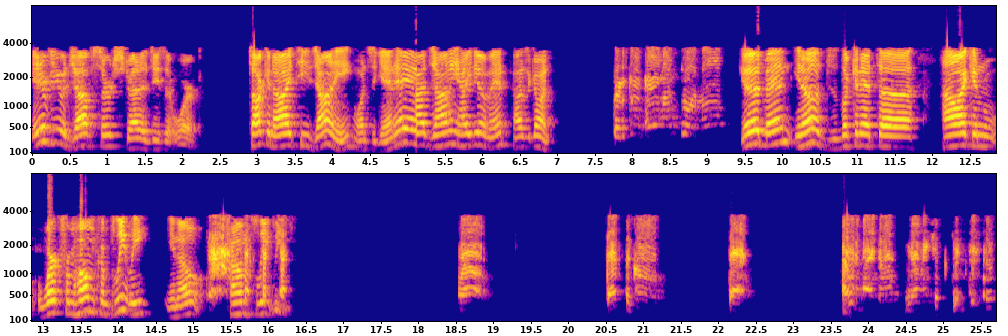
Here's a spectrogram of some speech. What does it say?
interview and job search strategies at work. Talking to IT Johnny once again. Hey, Johnny, how you doing, man? How's it going? Pretty good, man. How you doing, man? Good, man. You know, just looking at uh how I can work from home completely. You know, completely. well, that's the goal. That I wouldn't mind doing. You know, what I mean, just get, get, get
